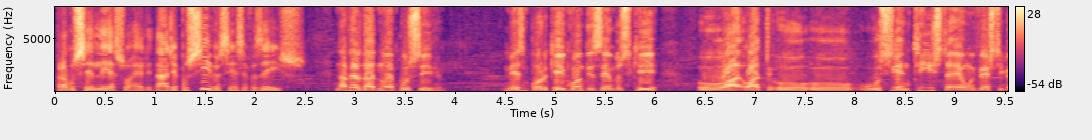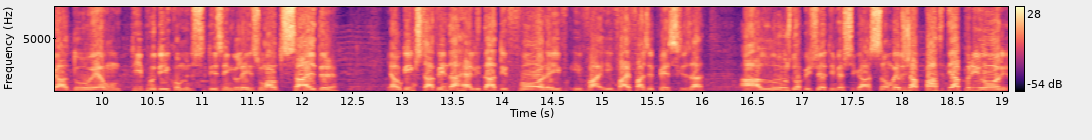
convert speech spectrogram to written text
para você ler a sua realidade? É possível a ciência fazer isso? Na verdade, não é possível. Mesmo porque quando dizemos que o, o, o, o, cientista é um investigador, é um tipo de, como se diz em inglês, um outsider, é alguém que está vendo a realidade de fora e, e, vai, e vai fazer pesquisa à luz do objeto de investigação, ele já parte de a priori.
